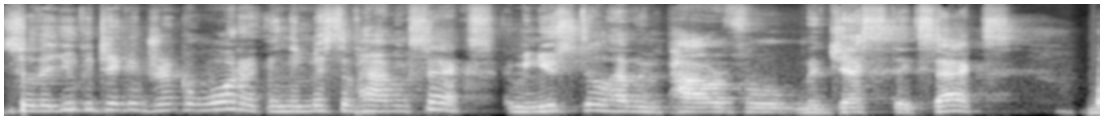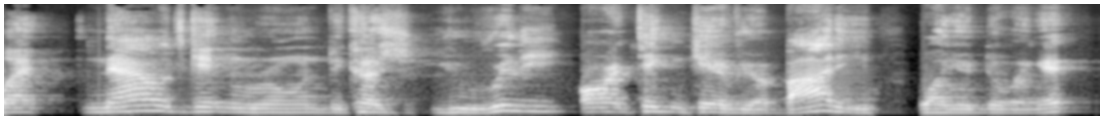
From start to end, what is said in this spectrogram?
so that you could take a drink of water in the midst of having sex. I mean, you're still having powerful, majestic sex, but now it's getting ruined because you really aren't taking care of your body while you're doing it.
